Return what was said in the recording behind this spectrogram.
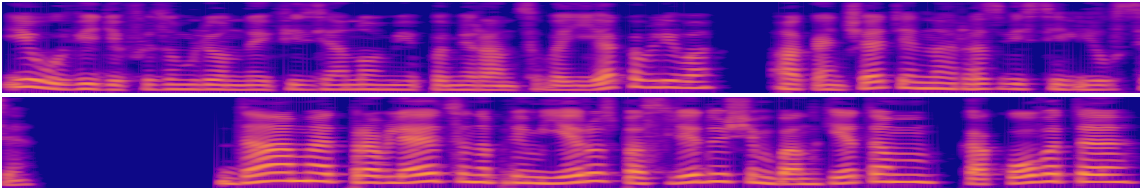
и, увидев изумленные физиономии Померанцева и Яковлева, окончательно развеселился. Дамы отправляются на премьеру с последующим банкетом какого-то,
